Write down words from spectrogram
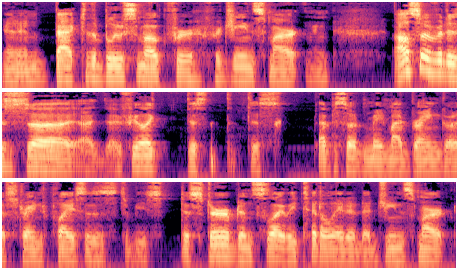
And, and back to the blue smoke for for Jean Smart, and also if it is, uh, I, I feel like this this episode made my brain go to strange places to be disturbed and slightly titillated at Jean Smart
